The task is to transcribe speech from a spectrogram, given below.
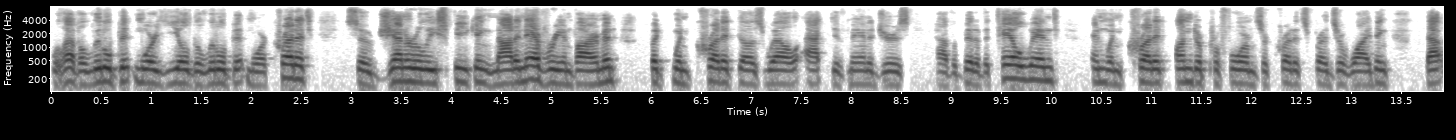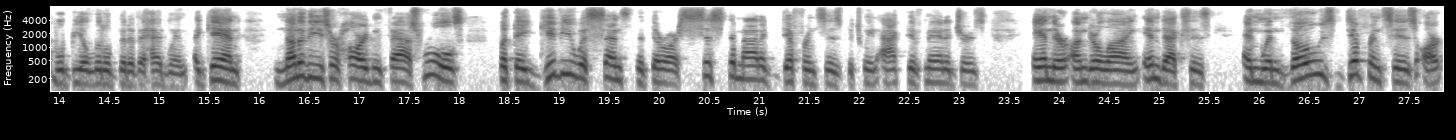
will have a little bit more yield, a little bit more credit. So generally speaking, not in every environment, but when credit does well, active managers have a bit of a tailwind. And when credit underperforms or credit spreads are widening, that will be a little bit of a headwind. Again, none of these are hard and fast rules, but they give you a sense that there are systematic differences between active managers and their underlying indexes. And when those differences are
